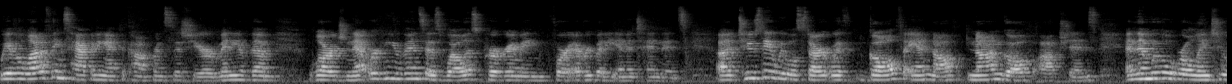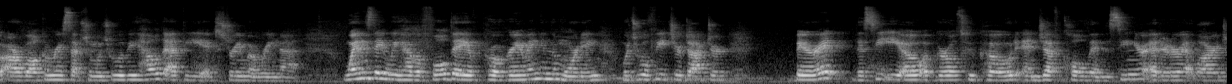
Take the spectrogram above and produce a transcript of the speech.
We have a lot of things happening at the conference this year, many of them large networking events as well as programming for everybody in attendance. Uh, Tuesday we will start with golf and non-golf options and then we will roll into our welcome reception which will be held at the Xtream Arena. Wednesday we have a full day of programming in the morning which will feature Dr. Barrett, the CEO of Girls Who Code, and Geoff Colvin, the Senior Editor at Large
